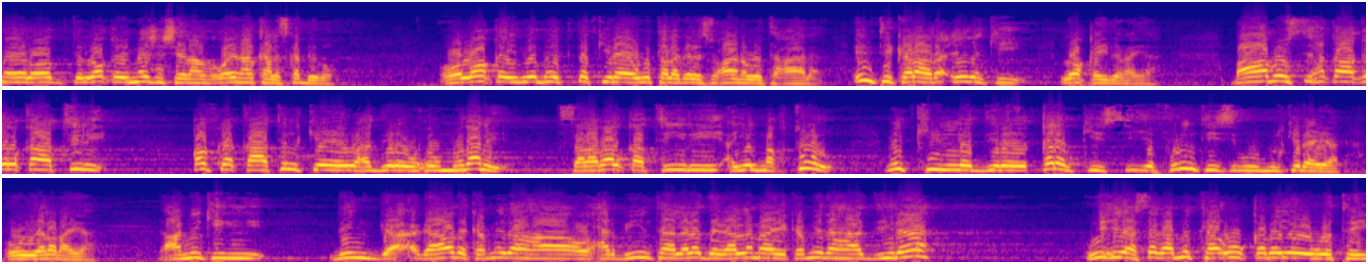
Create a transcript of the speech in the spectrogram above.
meelood inti loo qaybiy meesha shanaad waa in halkaa la iska dhigo oo loo qaybiyo dadki ilahay ugu talagalay subxaana wa intii kaleana ciidankii loo qaybinaya baabu istixqaaqi qofka qaatilkee wax dilay wuxuu mudani salaba alqatiili ay almaqtuul midkii la dilay qalabkiisii iyo furintiisii buu mulkinaya oo yeelanaya. Yani ninkii nin gaalada ka mid ahaa oo xarbiyiinta lala dagaalamayay ka mid ahaa dila wixii asaga midkaa uu qabay oo watay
